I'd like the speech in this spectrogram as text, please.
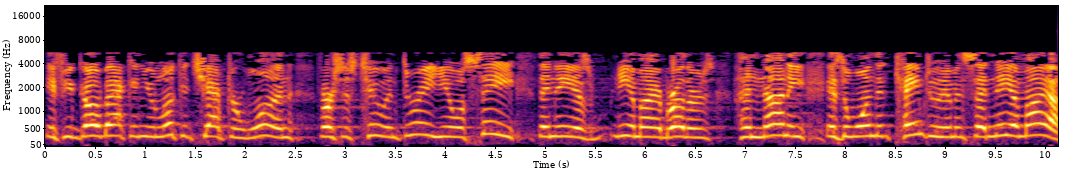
if you go back and you look at chapter 1, verses 2 and 3, you will see that Nehemiah brothers, Hanani, is the one that came to him and said, Nehemiah,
